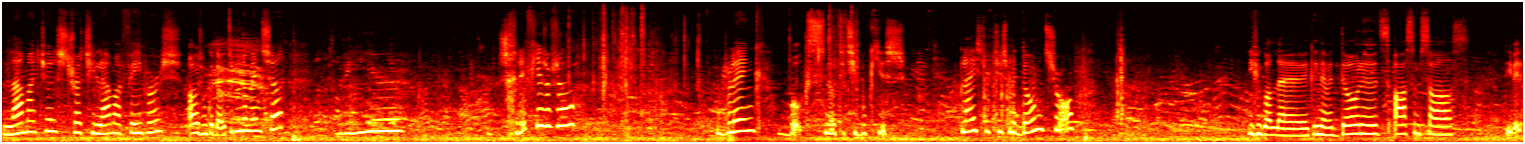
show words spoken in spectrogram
Lamaatjes, stretchy lama favors. Oh, is om cadeau te doen aan mensen. Wat hebben we hier? Schriftjes of zo? Blank box, notitieboekjes. Pleistertjes met donuts erop. Die vind ik wel leuk. Kijk naar met donuts, awesome sauce. Die wil ik.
